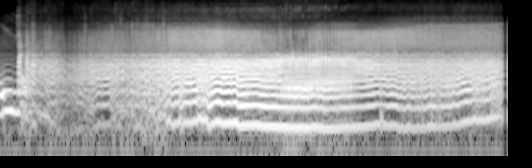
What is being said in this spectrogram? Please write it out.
Wow.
